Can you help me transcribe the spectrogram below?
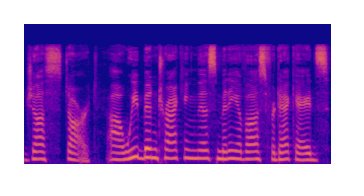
just start. Uh, we've been tracking this, many of us, for decades.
